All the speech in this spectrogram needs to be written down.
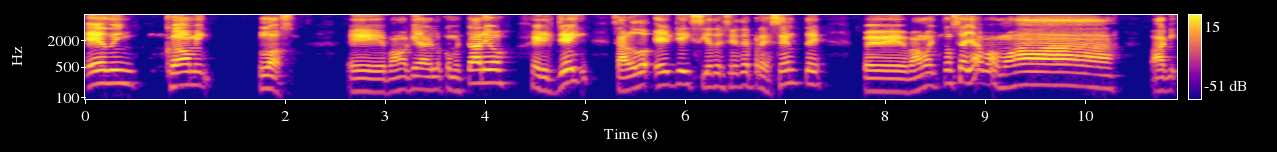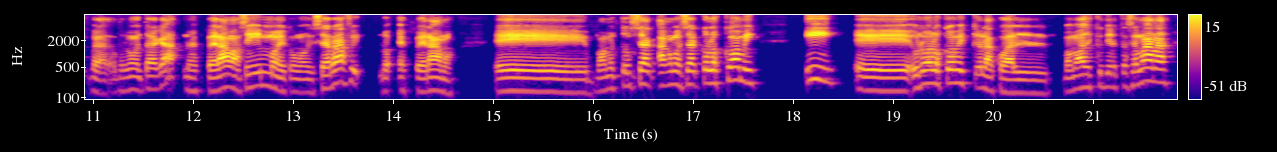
Edwin Comic Plus. Eh, vamos a ver los comentarios. El J, saludos LJ77 presente. Pues vamos entonces allá, vamos a aquí, otro comentario acá, lo esperamos así mismo, y como dice Rafi, lo esperamos. Eh, vamos entonces a, a comenzar con los cómics. Y eh, uno de los cómics, la cual vamos a discutir esta semana,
